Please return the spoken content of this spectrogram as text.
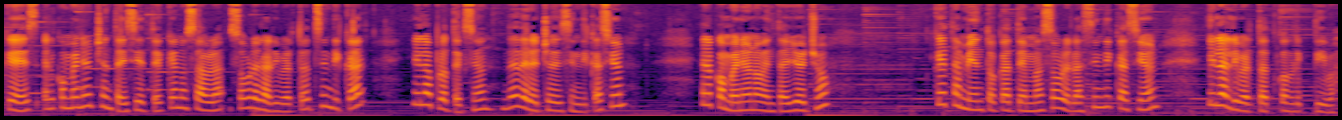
que es el convenio 87 que nos habla sobre la libertad sindical y la protección de derecho de sindicación, el convenio 98 que también toca temas sobre la sindicación y la libertad colectiva.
